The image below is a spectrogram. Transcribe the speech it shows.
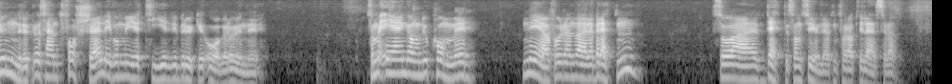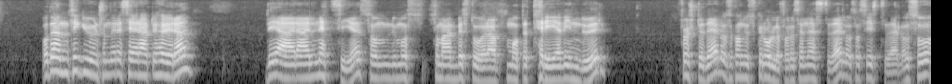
100% forskjell i hvor mye tid vi bruker over og under. Så med en gang du kommer nedafor den der bretten, så er dette sannsynligheten for at vi leser det. Og den figuren som dere ser her til høyre, det er en nettside som, må, som består av på en måte tre vinduer. Første del, og så kan du scrolle for å se neste del, og så siste del. Og så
